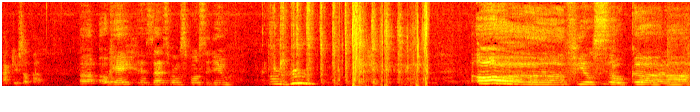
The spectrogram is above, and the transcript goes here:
act yourself out. Uh, okay, that's, that's what I'm supposed to do. Oh, feels so good. Uh,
